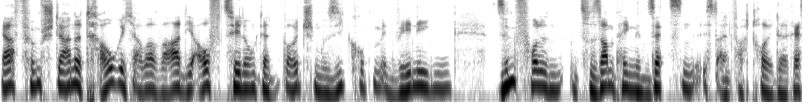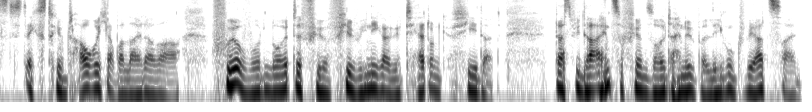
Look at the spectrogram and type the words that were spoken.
ja, fünf Sterne traurig aber war die Aufzählung der deutschen Musikgruppen in wenigen sinnvollen und zusammenhängenden Sätzen ist einfach toll. Der Rest ist extrem traurig, aber leider wahr. Früher wurden Leute für viel weniger geteert und gefedert. Das wieder einzuführen sollte eine Überlegung wert sein.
